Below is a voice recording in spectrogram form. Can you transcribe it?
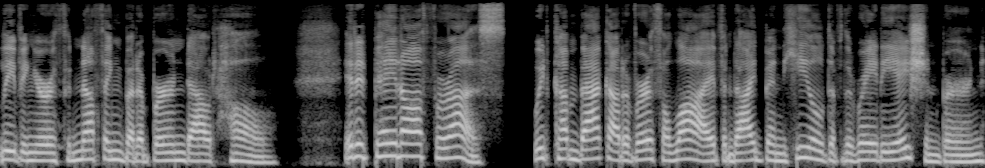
leaving Earth nothing but a burned out hull. It had paid off for us. We'd come back out of Earth alive and I'd been healed of the radiation burn.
